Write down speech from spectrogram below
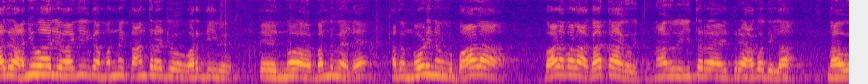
ಆದರೆ ಅನಿವಾರ್ಯವಾಗಿ ಈಗ ಮೊನ್ನೆ ಕಾಂತರಾಜು ವರದಿ ನೋ, ಬಂದ ಮೇಲೆ ಅದನ್ನು ನೋಡಿ ನಮಗೆ ಭಾಳ ಭಾಳ ಭಾಳ ಆಘಾತ ಆಗೋಯಿತು. ನಾವು ಈ ಥರ ಇದ್ದರೆ ಆಗೋದಿಲ್ಲ. ನಾವು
